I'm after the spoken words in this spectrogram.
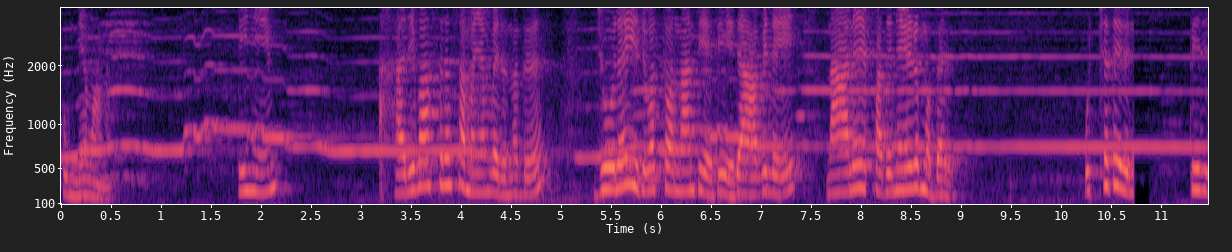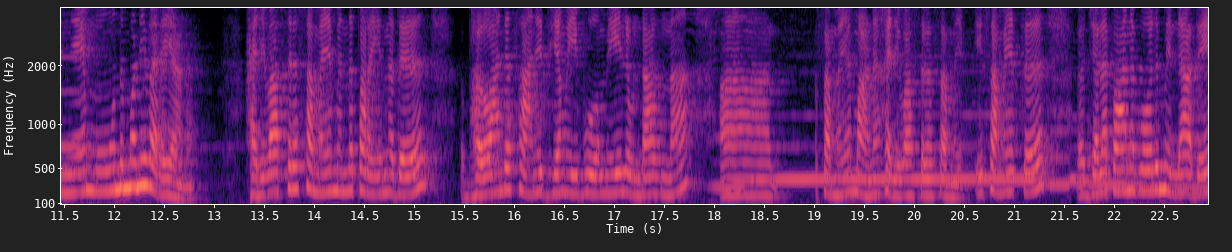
പുണ്യമാണ്. ഇനിയും ഹരിവാസന സമയം വരുന്നത് ജൂലൈ ഇരുപത്തൊന്നാം തീയതി രാവിലെ നാല് പതിനേഴ് മുതൽ ഉച്ച തിരിഞ്ഞ് മൂന്ന് മണി വരെയാണ്. ഹരിവാസര സമയം എന്ന് പറയുന്നത് ഭഗവാന്റെ സാന്നിധ്യം ഈ ഭൂമിയിൽ ഉണ്ടാകുന്ന സമയമാണ് ഹരിവാസര സമയം. ഈ സമയത്ത് ജലപാന പോലും ഇല്ലാതെ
